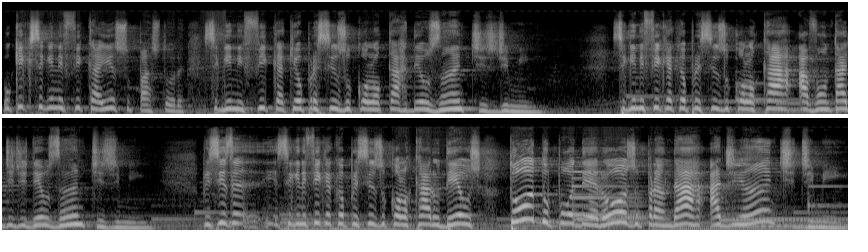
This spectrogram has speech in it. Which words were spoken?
O que, que significa isso, pastora? Significa que eu preciso colocar Deus antes de mim. Significa que eu preciso colocar a vontade de Deus antes de mim. Precisa, significa que eu preciso colocar o Deus Todo-Poderoso para andar adiante de mim.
